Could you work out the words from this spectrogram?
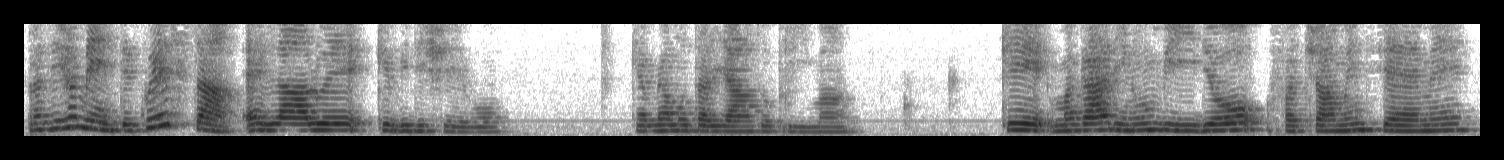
Praticamente questa è l'aloe che vi dicevo che abbiamo tagliato prima che magari in un video facciamo insieme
